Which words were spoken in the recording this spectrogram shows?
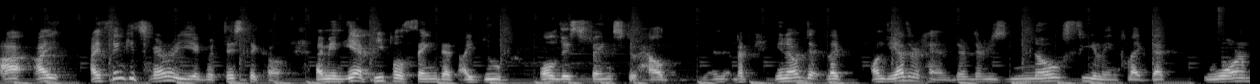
I, I i think it's very egotistical. I mean yeah people think that i do all these things to help but you know that like on the other hand there, there is no feeling like that warm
